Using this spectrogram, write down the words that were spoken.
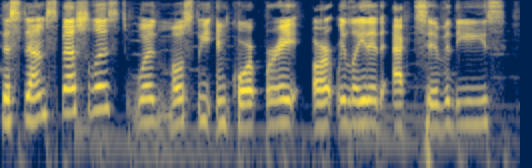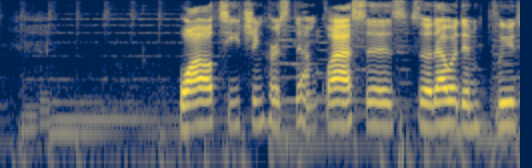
The STEM specialist would mostly incorporate art related activities while teaching her STEM classes. So that would include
